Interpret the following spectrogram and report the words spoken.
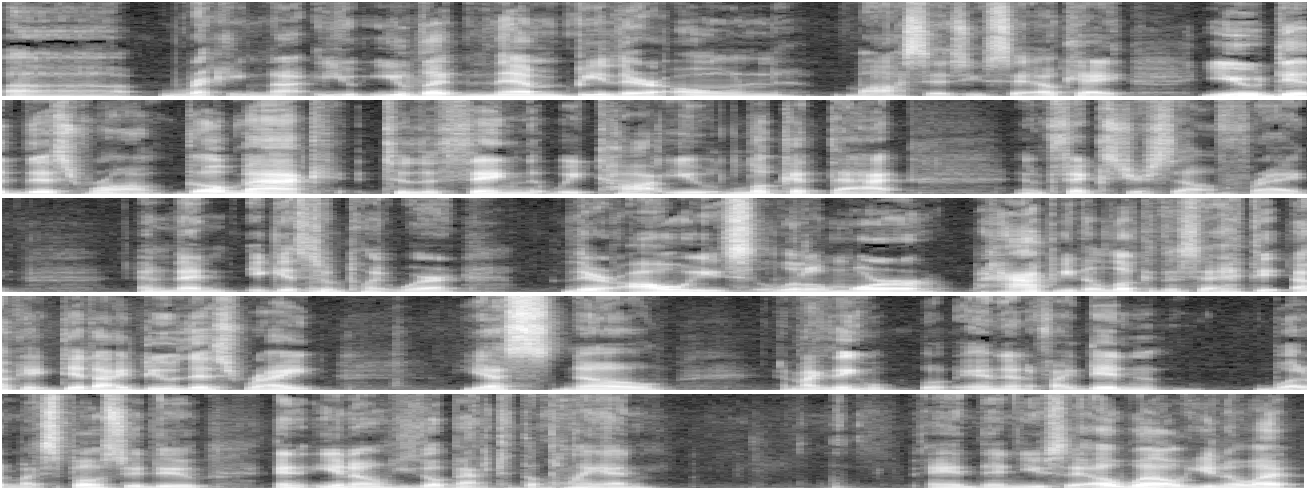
uh, recognize you, you let them be their own bosses. You say okay you did this wrong. Go back to the thing that we taught you. Look at that and fix yourself right? And then it gets to a point where they're always a little more happy to look at this okay did i do this right? Yes no. And i think and then if i didn't what am i supposed to do? And you know you go back to the plan. And then you say oh well you know what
